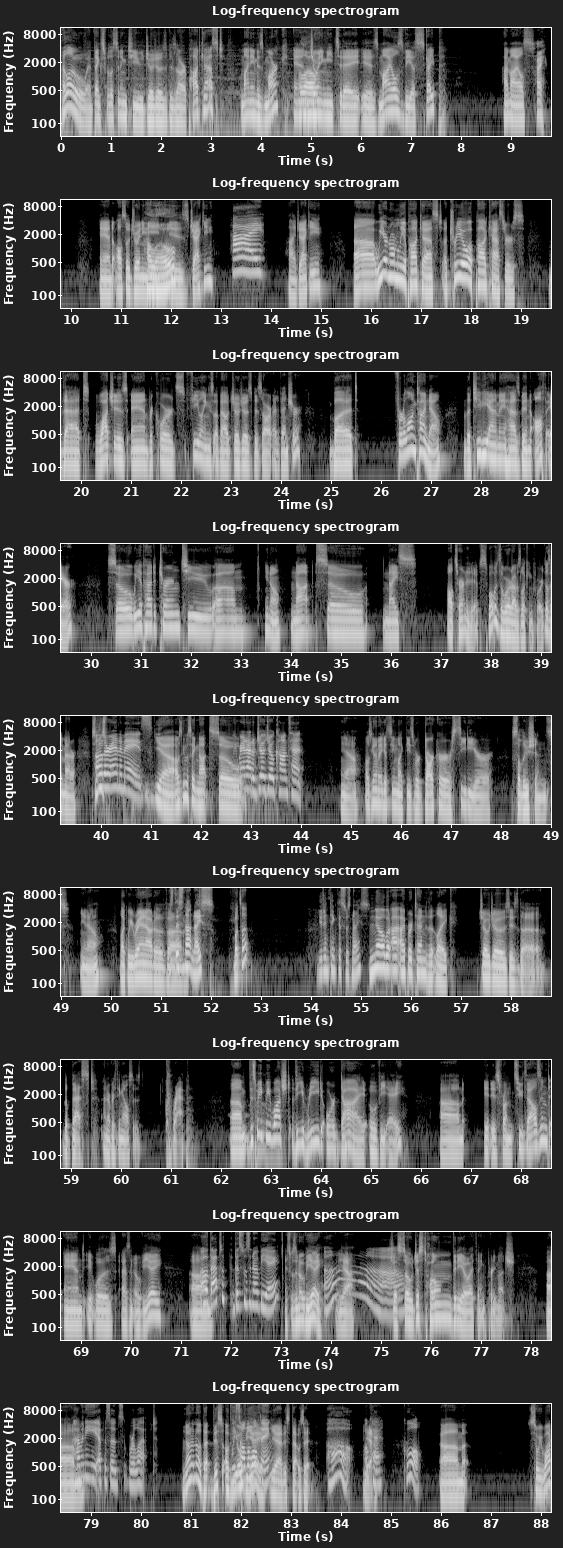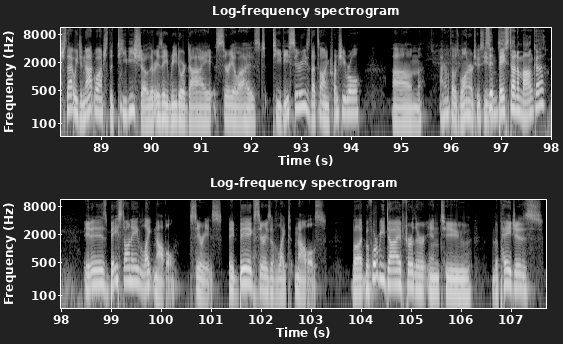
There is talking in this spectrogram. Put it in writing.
Hello, and thanks for listening to JoJo's Bizarre Podcast. My name is Mark, and Hello. joining me today is Miles via Skype. Hi, Miles. Hi. And also joining Hello. me is Jackie. Hi. Hi, Jackie. Uh, we are normally a podcast, a trio of podcasters that watches and records feelings about JoJo's Bizarre Adventure. But for a long time now, the TV anime has been off air. So we have had to turn to, um, you know, not so nice alternatives. What was the word I was looking for? It doesn't matter. So this- Other animes. yeah, I was going to say not so. We ran out of JoJo content. Yeah, I was gonna make it seem like these were darker, seedier solutions. You know, like we ran out of. Was this um, not nice? What's up? You didn't think this was nice? No, but I, I pretend that like JoJo's is the the best, and everything else is crap. Um, this week we watched the Read or Die OVA. Um, it is from 2000, and it was as an OVA. Um, oh, that's what this was an OVA. this was an OVA. Oh. Yeah, just so just home video, I think, pretty much. Um, How many episodes were left? No, no, no. That this of We the saw OVA. the whole thing? Yeah, this that was it. Oh, Yeah. okay. Cool. Um, so we watched that. We did not watch the TV show. There is a Read or Die serialized TV series that's on Crunchyroll. Um, I don't know if that was one or two seasons. Is it based on a manga? It is based on a light novel series, a big series of light novels. But before we dive further into the pages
